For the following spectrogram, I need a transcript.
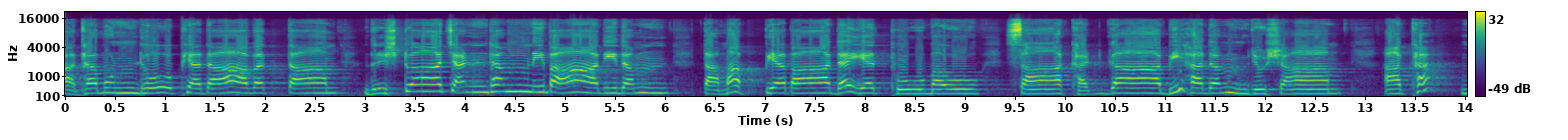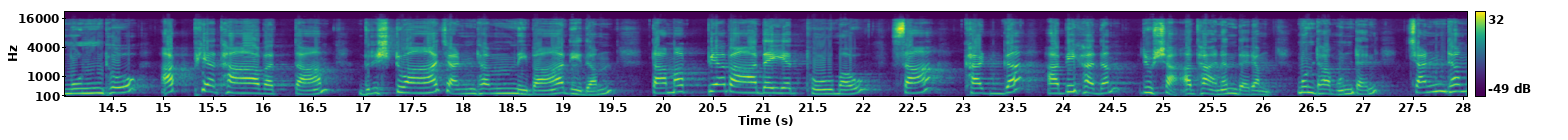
അധമുണ്ഠോഭ്യതാവത്താം ദൃഷ്ട്വാ ചണ്ഡം നിപാതിതം തമപ്യപാദയത് ഭൂമൗ. സാ ഖഡ്ഗാഭിഹതം രുഷാം. അഥ മുണ്ഠോ അഭ്യഥാവത്താം ദൃഷ്ട്വാ ചണ്ഡം നിപാതിതം തമപ്യപാദയത് ഭൂമൗ. സാ ഖഡ്ഗ അഭിഹതം രുഷ അഥാനന്തരം മുണ്ട മുണ്ടൻ ചണ്ഡം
